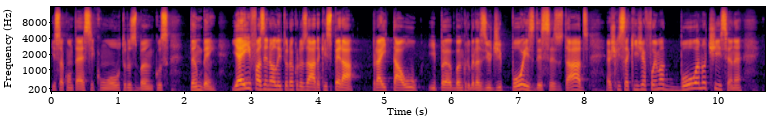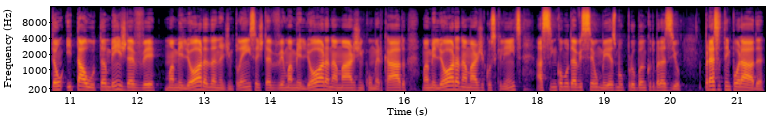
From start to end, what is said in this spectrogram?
isso acontece com outros bancos também. E aí, fazendo a leitura cruzada, que esperar? para Itaú e para o Banco do Brasil depois desses resultados, acho que isso aqui já foi uma boa notícia, né? Então, Itaú também a gente deve ver uma melhora da inadimplência, a gente deve ver uma melhora na margem com o mercado, uma melhora na margem com os clientes, assim como deve ser o mesmo para o Banco do Brasil. Para essa temporada,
